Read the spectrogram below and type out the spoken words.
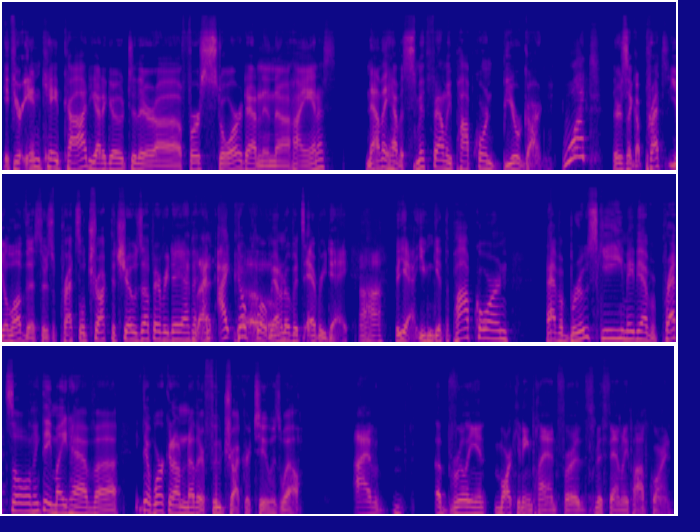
If you're in Cape Cod, you got to go to their uh, first store down in uh, Hyannis. Now they have a Smith Family Popcorn beer garden. What? There's like a pretzel. You'll love this. There's a pretzel truck that shows up every day. I think. Let's I, I don't go. quote me. I don't know if it's every day. Uh Uh-huh. But yeah, you can get the popcorn, have a brewski, maybe have a pretzel. I think they might have. Uh, I think they're working on another food truck or two as well. I have a, brilliant marketing plan for the Smith Family Popcorn.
